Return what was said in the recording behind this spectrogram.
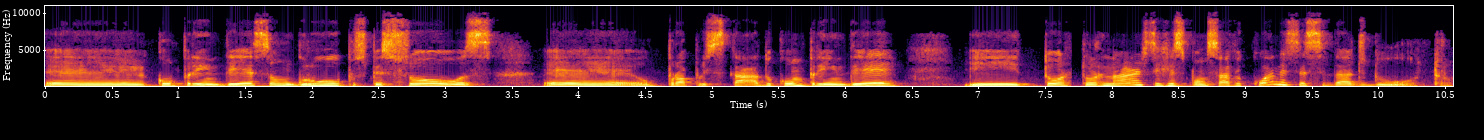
É, compreender são grupos, pessoas, é, o próprio Estado compreender e tor tornar-se responsável com a necessidade do outro.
